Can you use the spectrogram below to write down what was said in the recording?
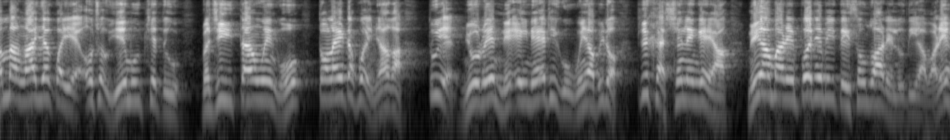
အမှတ်9ရပ်ကွက်ရဲ့အုတ်ချုပ်ရေးမှုဖြစ်သူပကြီးတန်းဝင်းကိုတော်လိုင်းတပ်ဖွဲ့များကသူ့ရဲ့မြို့ရင်းနေအိမ်ထဲအထိကိုဝင်ရောက်ပြီးတော့ပြစ်ခတ်ရှင်းလင်းခဲ့ရာနေရာမှာတွင်ပွဲချင်းပြီးတိတ်ဆုံးသွားတယ်လို့သိရပါတယ်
